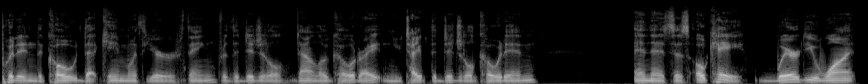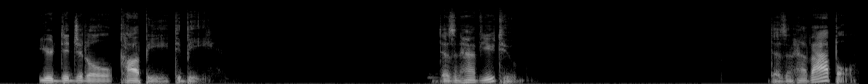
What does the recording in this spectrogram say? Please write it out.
put in the code that came with your thing for the digital download code, right? And you type the digital code in and then it says, okay, where do you want your digital copy to be? It doesn't have YouTube, It doesn't have Apple.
